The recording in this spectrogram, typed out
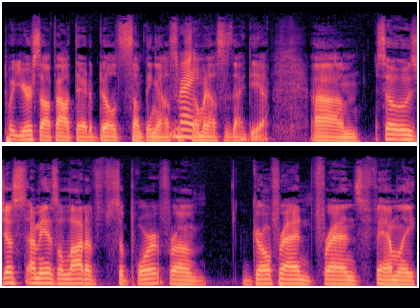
put yourself out there to build something else or right. someone else's idea um, so it was just i mean there's a lot of support from girlfriend friends family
